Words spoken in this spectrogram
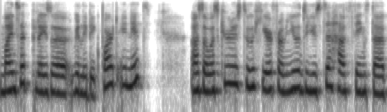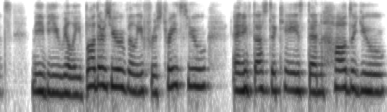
mindset plays a really big part in it. Uh, so I was curious to hear from you. Do you still have things that maybe really bothers you, really frustrates you? And if that's the case, then how do you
